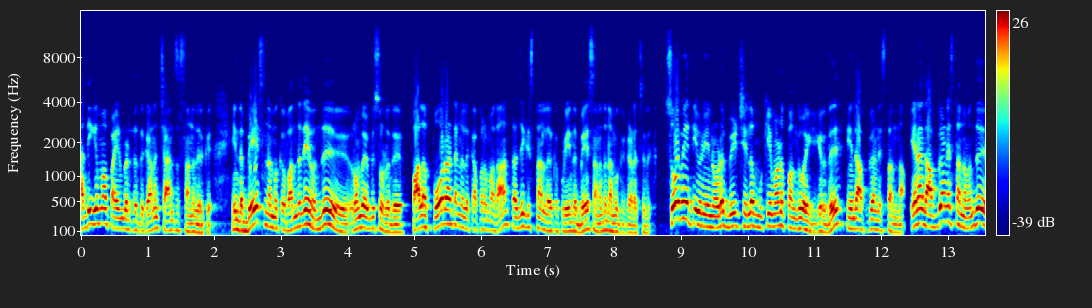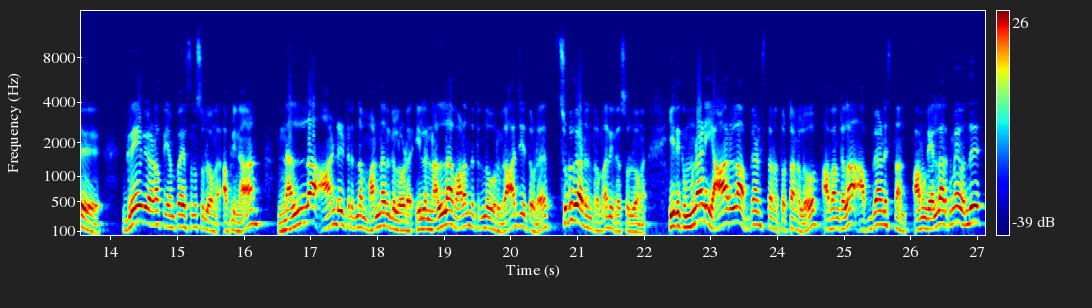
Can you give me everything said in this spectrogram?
அதிகமாக பயன்படுத்துறதுக்கான சான்சஸ் ஆனது இருக்குது இந்த பேஸ் நமக்கு வந்ததே வந்து ரொம்ப எப்படி சொல்கிறது பல போராட்டங்களுக்கு அப்புறமா தான் தஜிகிஸ்தானில் இருக்கக்கூடிய இந்த பேஸ் ஆனது நமக்கு கிடைச்சது. சோவியத் யூனியனோட வீழ்ச்சியில் முக்கியமான பங்கு வகிக்கிறது இந்த ஆப்கானிஸ்தான் தான். ஏன்னா இந்த ஆப்கானிஸ்தானை வந்து கிரேவியார்ட் ஆஃப் எம்பையர்ஸ்னு சொல்லுவாங்க. அப்படின்னா நல்லா ஆண்டுட்டு இருந்த மன்னர்களோட இல்லை நல்லா வளர்ந்துட்டு இருந்த ஒரு ராஜ்யத்தோட சுடுகாடுன்ற மாதிரி இதை சொல்லுவாங்க. இதுக்கு முன்னாடி யாரெல்லாம் ஆப்கானிஸ்தானை தொட்டாங்களோ அவங்கெல்லாம் ஆப்கானிஸ்தான். அவங்க எல்லாருக்குமே வந்து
